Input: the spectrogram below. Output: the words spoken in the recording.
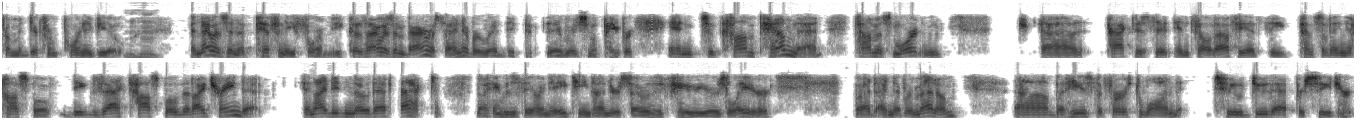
from a different point of view. Mm-hmm. And that was an epiphany for me because I was embarrassed. I never read the, the original paper. And to compound that, Thomas Morton uh, practiced it in Philadelphia at the Pennsylvania Hospital, the exact hospital that I trained at. And I didn't know that fact. Now, he was there in the 1800s, so it was a few years later, but I never met him. Uh, but he's the first one to do that procedure.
